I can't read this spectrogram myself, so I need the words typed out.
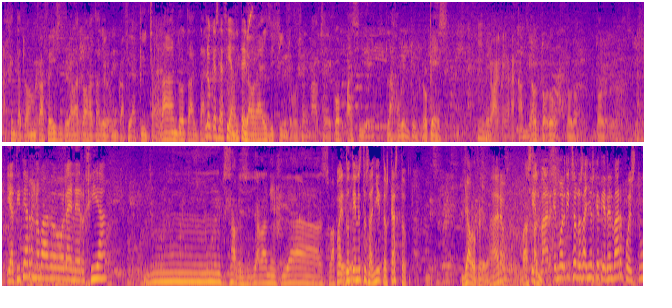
la gente a tomar un café y se tiraba toda la tarde con un café aquí charlando, tal, tal. Lo que se hacía Y- antes. Y ahora es distinto, pues en base de copas y de la juventud, lo que es. Mm. Pero ha, ha cambiado todo, todo, todo. ¿Y a ti te ha renovado la energía? Mm, Sabes, ya la energía se va Pues tú tienes tus añitos, Casto. Ya lo creo. Claro. Bastante. Si el bar, hemos dicho los años que tiene el bar, pues tú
